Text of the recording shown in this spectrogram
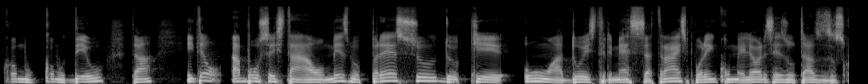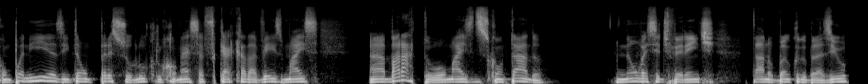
como, como deu. Tá? Então, a bolsa está ao mesmo preço do que um a dois trimestres atrás, porém com melhores resultados das companhias. Então, o preço-lucro começa a ficar cada vez mais uh, barato ou mais descontado. Não vai ser diferente tá, no Banco do Brasil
